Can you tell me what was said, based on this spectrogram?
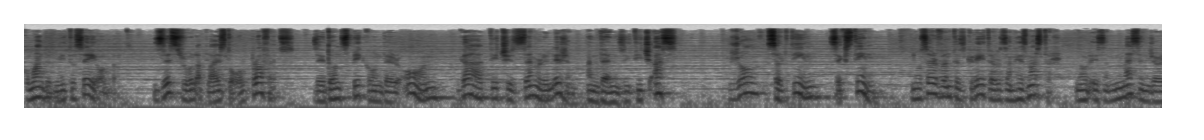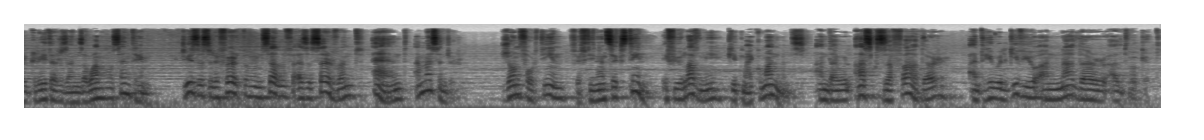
commanded me to say all that. This rule applies to all prophets. They don't speak on their own, God teaches them religion, and then they teach us. John 13 16. No servant is greater than his master, nor is a messenger greater than the one who sent him. Jesus referred to himself as a servant and a messenger. John 14, 15 and 16. If you love me, keep my commandments, and I will ask the Father, and he will give you another advocate.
